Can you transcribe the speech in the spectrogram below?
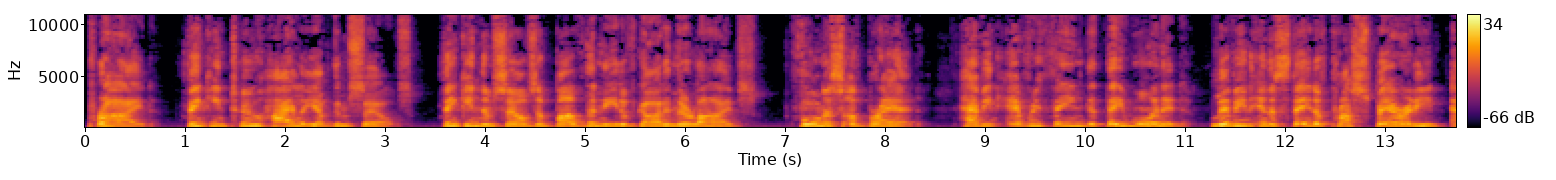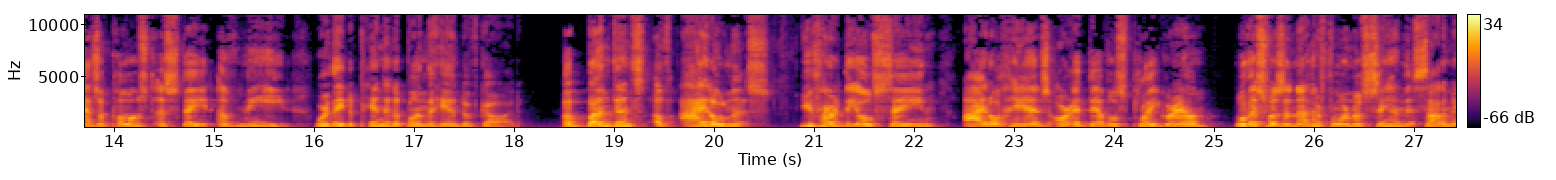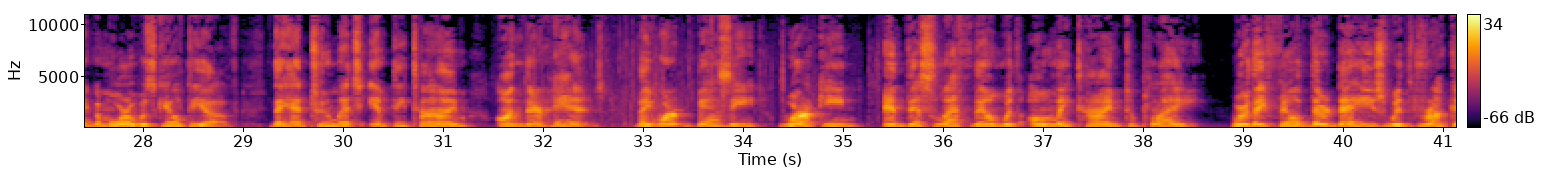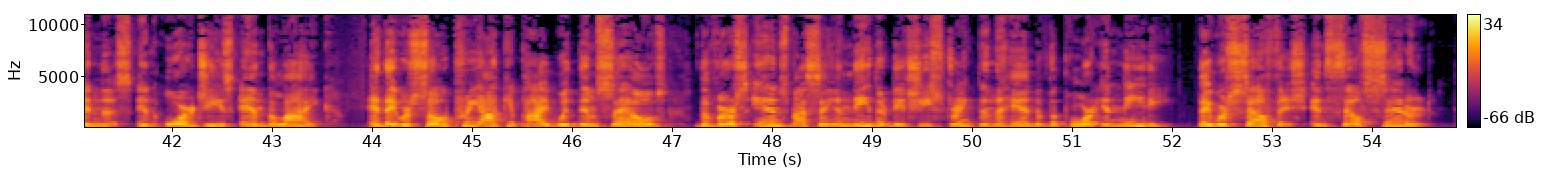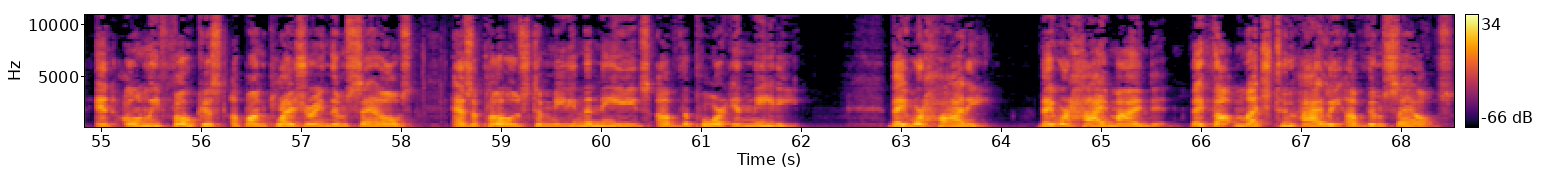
pride, thinking too highly of themselves, thinking themselves above the need of God in their lives, fullness of bread having everything that they wanted, living in a state of prosperity as opposed to a state of need, where they depended upon the hand of God. Abundance of idleness. You've heard the old saying, idle hands are a devil's playground. Well, this was another form of sin that Sodom and Gomorrah was guilty of. They had too much empty time on their hands. They weren't busy working, and this left them with only time to play where they filled their days with drunkenness and orgies and the like. And they were so preoccupied with themselves, the verse ends by saying, Neither did she strengthen the hand of the poor and needy. They were selfish and self centered and only focused upon pleasuring themselves as opposed to meeting the needs of the poor and needy. They were haughty. They were high minded. They thought much too highly of themselves.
